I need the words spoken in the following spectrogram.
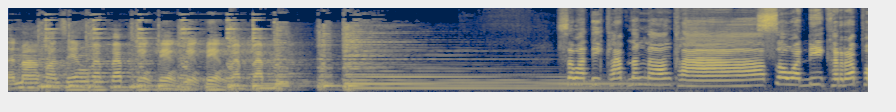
นั้นมาก่อนเสียงแวบแวบเปียงเปียงเปียงเปียงแวบแวบ สวัสดีครับน้องๆครับ สวัสดีครับผ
